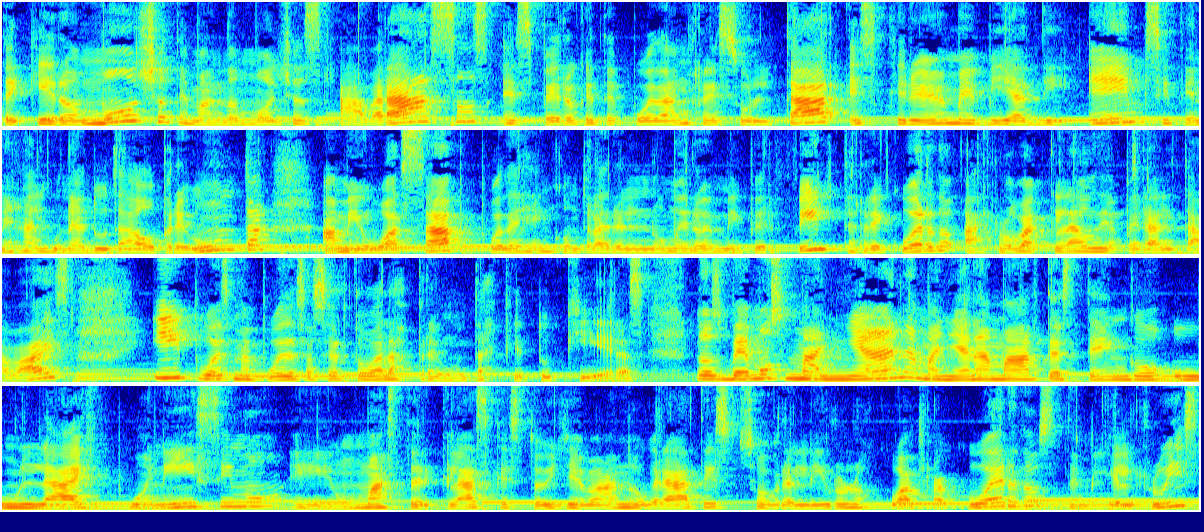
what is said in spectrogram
Te quiero mucho, te mando muchos abrazos, espero que te puedan resultar. Escríbeme vía DM si tienes algún alguna duda o pregunta, a mi WhatsApp puedes encontrar el número en mi perfil, te recuerdo, arroba Claudia Peralta y pues me puedes hacer todas las preguntas que tú quieras. Nos vemos mañana, mañana martes tengo un live buenísimo, eh, un masterclass que estoy llevando gratis sobre el libro Los Cuatro Acuerdos de Miguel Ruiz.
